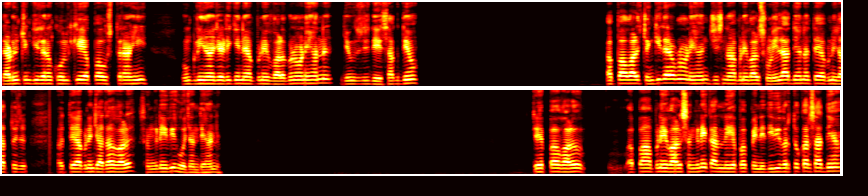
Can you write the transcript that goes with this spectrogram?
ਲੜ ਨੂੰ ਚੰਗੀ ਤਰ੍ਹਾਂ ਖੋਲ ਕੇ ਆਪਾਂ ਉਸ ਤਰ੍ਹਾਂ ਹੀ ਉਂਗਲੀਆਂ ਜਿਹੜੀ ਕਿ ਨੇ ਆਪਣੇ ਵਲ ਬਣਾਉਣੇ ਹਨ, ਜਿਵੇਂ ਤੁਸੀਂ ਦੇਖ ਸਕਦੇ ਹੋ। ਆਪਾਂ ਵਾਲ ਚੰਗੀ ਤਰ੍ਹਾਂ ਬਣਾਉਣੇ ਹਨ, ਜਿਸ ਨਾਲ ਆਪਣੇ ਵਲ ਸੋਹਣੇ ਲੱਗਦੇ ਹਨ ਅਤੇ ਆਪਣੇ ਜੱਤ ਅਤੇ ਆਪਣੇ ਜ਼ਿਆਦਾ ਵਲ ਸੰਘਣੇ ਵੀ ਹੋ ਜਾਂਦੇ ਹਨ। ਤੇ ਆਪਾਂ ਵਲ, ਆਪਾਂ ਆਪਣੇ ਵਾਲ ਸੰਘਣੇ ਕਰਨ ਲਈ ਆਪਾਂ ਪਿੰਨ ਦੀ ਵੀ ਵਰਤੋਂ ਕਰ ਸਕਦੇ ਹਾਂ।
